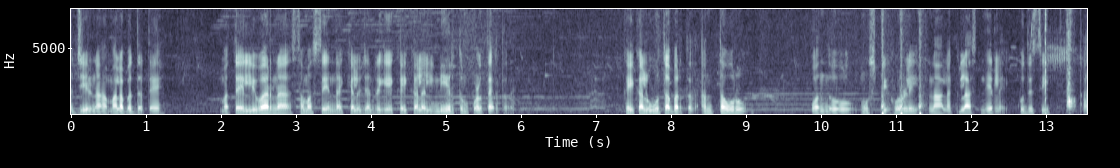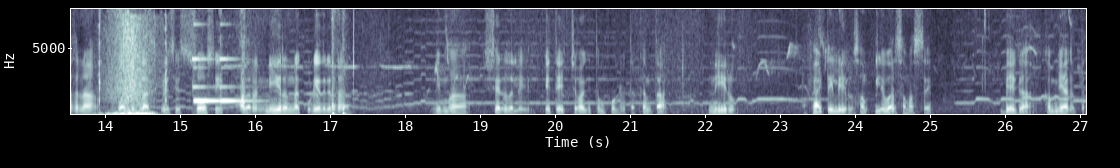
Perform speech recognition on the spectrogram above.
ಅಜೀರ್ಣ, ಮಲಬದ್ಧತೆ ಮತ್ತು ಲಿವರ್ನ ಸಮಸ್ಯೆಯಿಂದ ಕೆಲವು ಜನರಿಗೆ ಕೈಕಾಲಲ್ಲಿ ನೀರು ತುಂಬಿಕೊಳ್ತಾ ಇರ್ತದೆ. ಕೈಕಾಲು ಊತ ಬರ್ತದೆ. ಅಂಥವರು ಒಂದು ಮುಷ್ಟಿ ಹುರುಳಿ, ನಾಲ್ಕು ಗ್ಲಾಸ್ ನೀರಲೆ ಕುದಿಸಿ, ಅದನ್ನು ಒಂದು ಗ್ಲಾಸ್ ಇಳಿಸಿ, ಸೋಸಿ, ಅದರ ನೀರನ್ನು ಕುಡಿಯೋದ್ರಿಂದ ನಿಮ್ಮ ಶರೀರದಲ್ಲಿ ಯಥೇಚ್ಛವಾಗಿ ತುಂಬಿಕೊಂಡಿರ್ತಕ್ಕಂಥ ನೀರು ಫ್ಯಾಟಿ ಲೀರು ಸಮ್ ಲಿವರ್ ಸಮಸ್ಯೆ ಬೇಗ ಕಮ್ಮಿ ಆಗುತ್ತೆ.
